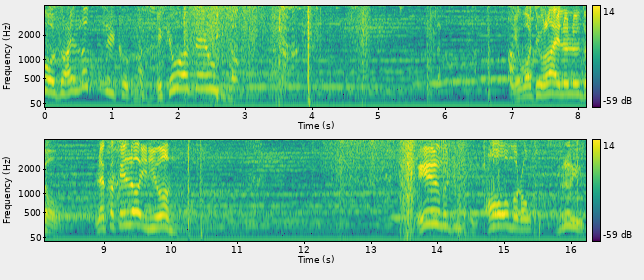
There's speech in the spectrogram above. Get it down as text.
ゴおざいらんぜいくいきわせうんだ You want to lie, Luludo? Lekker kilo in je om. Hier met hem allemaal rijden.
